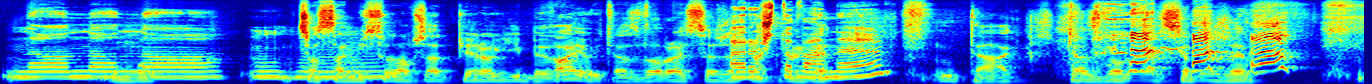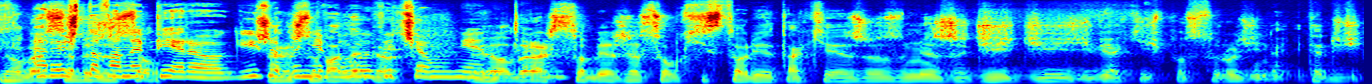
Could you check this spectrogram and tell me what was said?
No, no, no. Mhm. czasami są na przykład pierogi bywają i teraz wyobraź sobie, że Aresztowane? Tak, tak, teraz wyobraź sobie, że... Wyobraź Aresztowane sobie, że są, pierogi, żeby nie aresztowane były pierogi. wyciągnięte. Wyobraź sobie, że są historie takie, że rozumiesz, że gdzieś, gdzieś w jakichś po prostu rodzinach i te dzieci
